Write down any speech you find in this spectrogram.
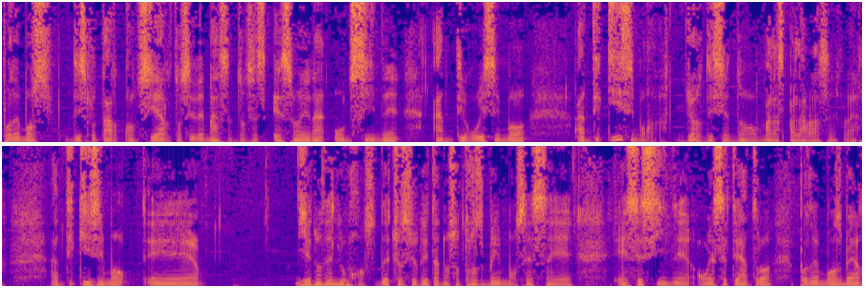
podemos disfrutar conciertos y demás. Entonces, eso era un cine antiguísimo, antiquísimo, yo diciendo malas palabras, ¿eh? antiquísimo eh, lleno de lujos. De hecho, si ahorita nosotros vemos ese, ese cine o ese teatro, podemos ver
